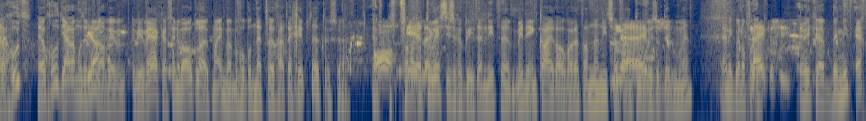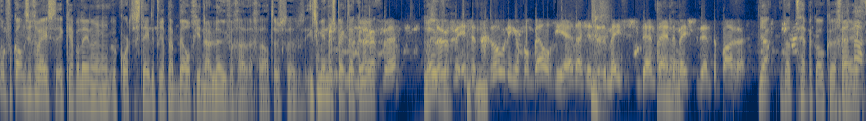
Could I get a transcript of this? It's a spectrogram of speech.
Heel goed, heel goed. Ja, we moeten nu dan weer, weer werken. Vinden we ook leuk. Maar ik ben bijvoorbeeld net terug uit Egypte. Dus uh, oh, vanaf het toeristische gebied en niet uh, midden in Cairo... waar het dan uh, niet zo nee, fijn toe is op dit moment. En ik ben, op, nee, precies. en ik ben niet echt op vakantie geweest. Ik heb alleen een, een korte stedentrip naar België, naar Leuven gehad. Dus iets minder spectaculair. Leuven? Leuven. Leuven is het Groningen van België, hè? Daar zitten de meeste studenten en de meeste studenten barren. Ja, dat heb ik ook uh, gemerkt.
